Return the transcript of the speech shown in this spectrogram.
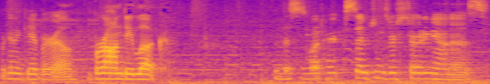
We're gonna give her a brondy look. This is what her extensions are starting out as.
